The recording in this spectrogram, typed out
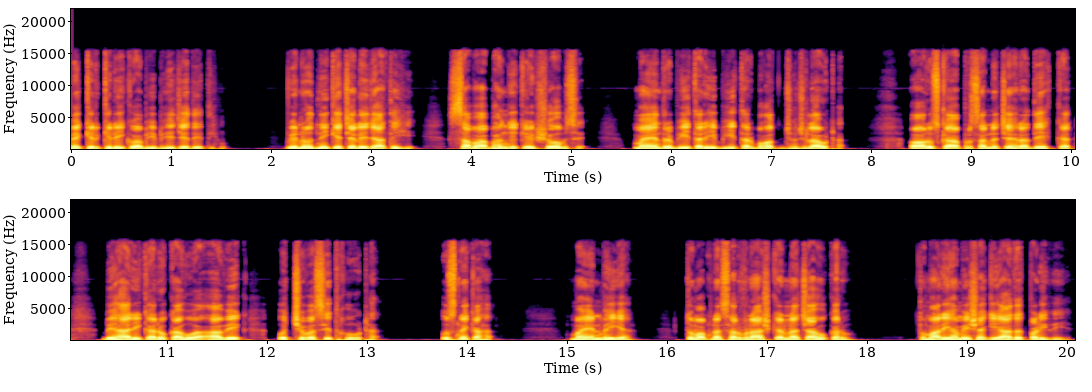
मैं किरकिरी को अभी भेजे देती हूँ। विनोदनी के चले जाते ही सभा भंग के शोभ से महेंद्र भीतर ही भीतर बहुत झुंझला उठा और उसका अप्रसन्न चेहरा देखकर बिहारी का रुका हुआ आवेग उच्छ्वसित हो उठा। उसने कहा मयन भैया, तुम अपना सर्वनाश करना चाहो करो। तुम्हारी हमेशा की आदत पड़ी हुई है।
